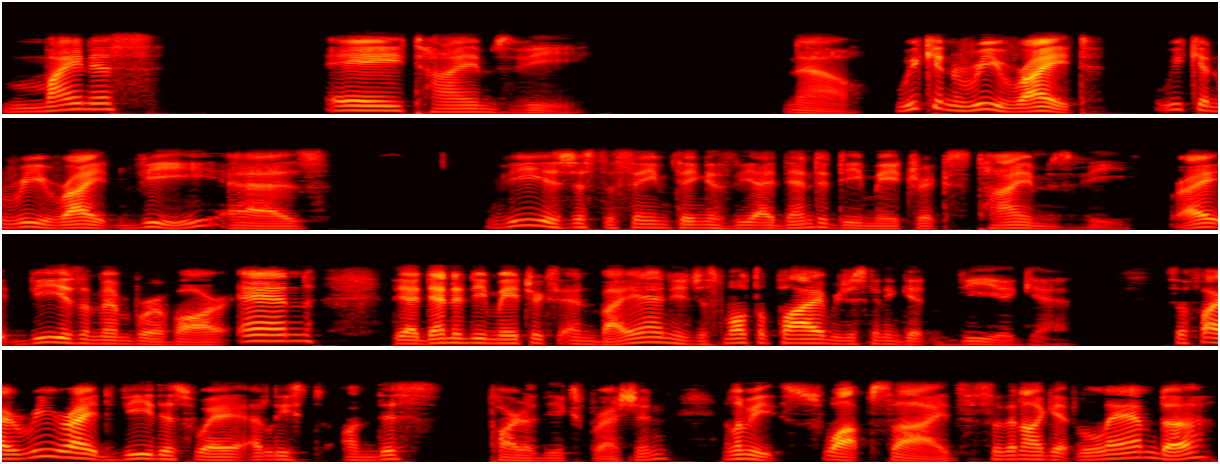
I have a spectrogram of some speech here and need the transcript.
minus a times v. Now, we can rewrite we can rewrite v as v is just the same thing as the identity matrix times v right? V is a member of Rn. The identity matrix n by n, you just multiply, we're just going to get V again. So if I rewrite V this way, at least on this part of the expression, and let me swap sides. So then I'll get lambda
